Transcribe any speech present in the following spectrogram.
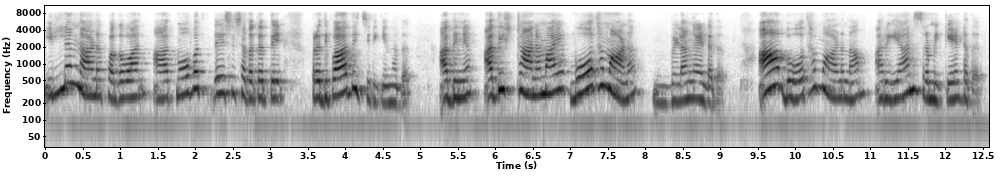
ഇല്ലെന്നാണ് ഭഗവാൻ ആത്മോപദേശ ശതകത്തിൽ പ്രതിപാദിച്ചിരിക്കുന്നത്. അതിന് അധിഷ്ഠാനമായ ബോധമാണ് വിളങ്ങേണ്ടത്. ആ ബോധമാണ് നാം അറിയാൻ ശ്രമിക്കേണ്ടത്.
